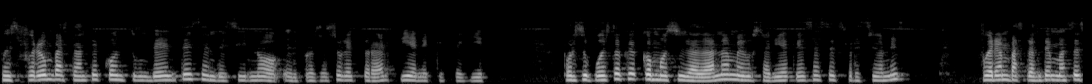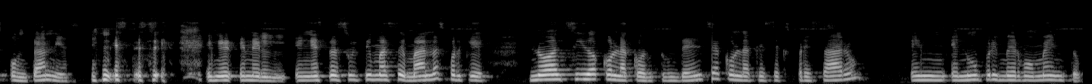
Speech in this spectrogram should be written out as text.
pues fueron bastante contundentes en decir, no, el proceso electoral tiene que seguir. Por supuesto que como ciudadana me gustaría que esas expresiones fueran bastante más espontáneas en, este, en, el, en, estas últimas semanas, porque no han sido con la contundencia con la que se expresaron en, en un primer momento.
